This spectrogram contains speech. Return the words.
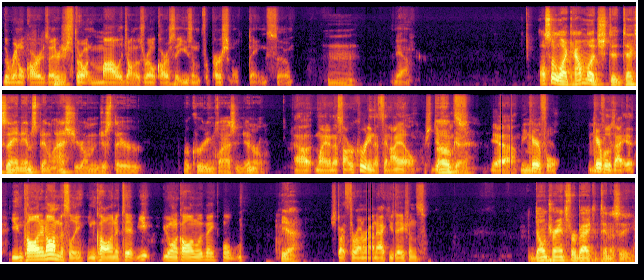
the rental cars. They're just throwing mileage on those rental cars. They use them for personal things. So hmm. Yeah, also like how much did Texas A&M spend last year on just their recruiting class in general? uh, man, that's not recruiting. That's NIL. There's a difference. Okay. Yeah, be Mm. careful. Be Mm. careful. I- You can call in anonymously. You can call in a tip. You you want to call in with me? We'll Yeah. start throwing around accusations. Don't transfer back to Tennessee.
